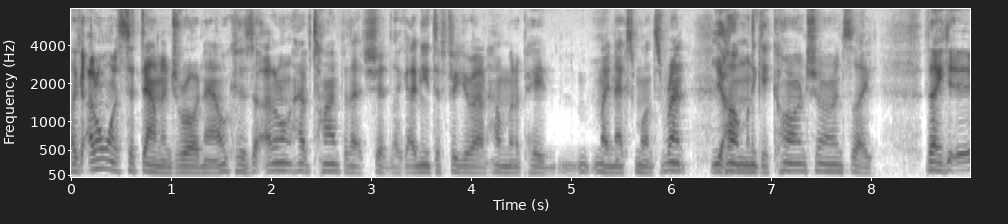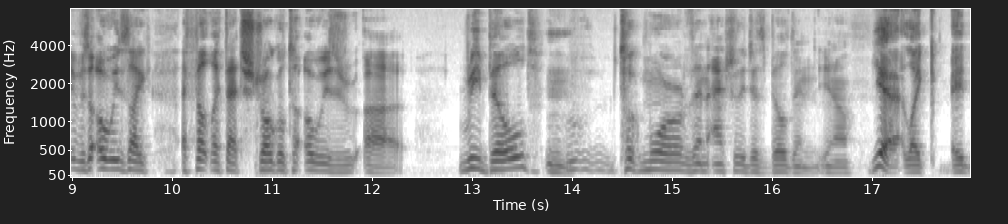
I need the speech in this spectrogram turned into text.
Like, I don't want to sit down and draw now because I don't have time for that shit. Like, I need to figure out how I'm going to pay my next month's rent, Yeah. how I'm going to get car insurance. Like, like it was always like, I felt like that struggle to always uh, rebuild Mm. took more than actually just building, you know? Yeah, like it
